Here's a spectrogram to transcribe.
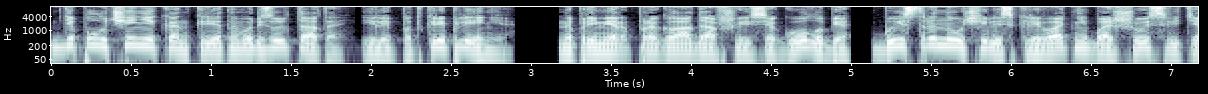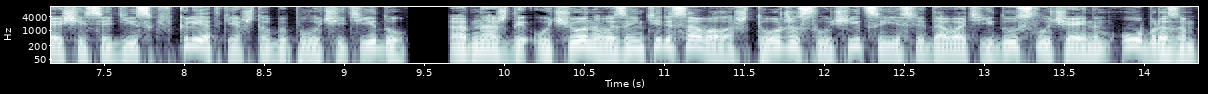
для получения конкретного результата или подкрепления. Например, проголодавшиеся голуби быстро научились клевать небольшой светящийся диск в клетке, чтобы получить еду. Однажды ученого заинтересовало, что же случится, если давать еду случайным образом,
